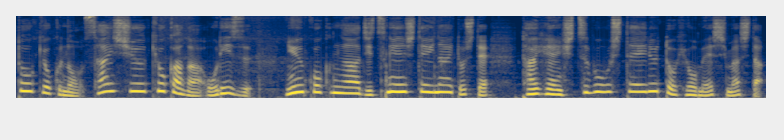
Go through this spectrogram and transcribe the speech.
当局の最終許可が下りず入国が実現していないとして大変失望していると表明しました。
